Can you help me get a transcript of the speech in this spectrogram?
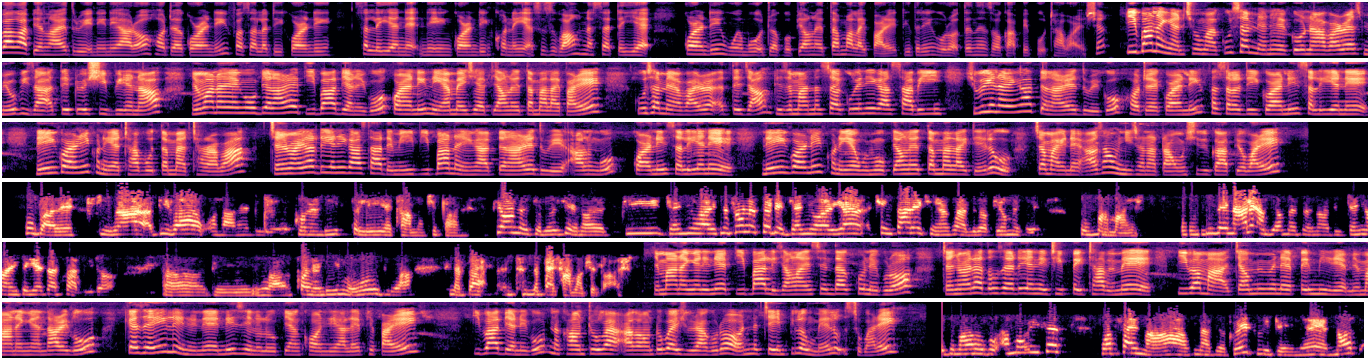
ပြည်ပကပြန်လာတဲ့သူတွေအနေနဲ့ကတော့ hotel quarantine facility quarantine 14ရက်နဲ့နေအိမ် quarantine 9ရက်စုစုပေါင်း21ရက် quarantine ဝင်ဖို့အတွက်ကိုပြောင်းလဲသတ်မှတ်လိုက်ပါတယ်ဒီသတင်းကိုတော့တင်းတင်းစောကပေးပို့ထားပါတယ်ရှင်ပြည်ပနိုင်ငံတချို့မှာကူးစက်မြန်တဲ့ကိုရိုနာဗိုင်းရပ်စ်မျိုးဗီဇအသစ်တွေ့ရှိပြီးတဲ့နောက်မြန်မာနိုင်ငံကိုပြန်လာတဲ့ပြည်ပပြန်တွေကို quarantine နေရမယ့်ရက်ပြောင်းလဲသတ်မှတ်လိုက်ပါတယ်ကူးစက်မြန်ဗိုင်းရပ်စ်အသစ်ကြောင့်ဒီဇင်ဘာ29ရက်နေ့ကစပြီး UK နိုင်ငံကပြန်လာတဲ့သူတွေကို hotel quarantine facility quarantine 14ရက်နဲ့နေအိမ် quarantine 9ရက်ထားဖို့သတ်မှတ်ထားတာပါ ဇန်နဝါရီလ၁ရက်နေ့ကစတင်ပြီးပြည်ပနိုင်ငံကပြန်လာတဲ့သူတွေအားလုံးကို quarantine 14ရက်နဲ့နေအိမ် quarantine 9ရက်ဝင်မှုပြောင်းလဲသတ်မှတ်လိုက်တယ်လို့ကျမကြီးနဲ့အားဆောင်ဝန်ကြီးဌာနတာဝန်ရှိသူကပြောပါတယ်ဟုတ်ပါတယ်ဒီကဒီကဝင်လာတဲ့သူတွေ quarantine 14ရက်ထားမှာဖြစ်ပါတယ်ပြောမယ်ဆိုလို့ရှိရင်တော့ဒီ January 2021 January ကအချိန်စားတဲ့အချိန်ကစပြီးတော့ပြောမယ်ဆိုရင်ပုံမှန်ပါတယ်ဒီနေ့နားလည်အောင်ပြောမယ်ဆိုရင်တော့ဒီ January တရက်ကစပြီးတော့အာဒီဟို quarantine ကိုဒီက နှစ်ပတ်နှစ်ပတ်ထားမှာဖြစ်ပါတယ်မြန်မာနိုင်ငံအနေနဲ့ပြည်ပလေကြောင်းလိုင်းဆင်းသက်ခွင့်တွေကိုတော့ဇန်နဝါရီလ31ရက်နေ့ထိပိတ်ထားပေမဲ့ပြည်ပမှာအကြောင်းမျိုးမျိုးနဲ့ပိတ်မိတဲ့မြန်မာနိုင်ငံသားတွေကိုကယ်ဆယ်ရေးလေတွေနဲ့နေ့စဉ်လိုလိုပြန်ခေါ်နေတာလည်းဖြစ်ပါတယ်ပြည်ပပြန်တွေကိုနှာခေါင်းတိုးကအာကောင်တိုးပဲယူတာကိုတော့နှစ်ကြိမ်ပြုလုပ်မယ်လို့ဆိုပါတယ်ကျွန်တော်တို့ MOES website မှာခုနပြော Great Britain နဲ့ North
